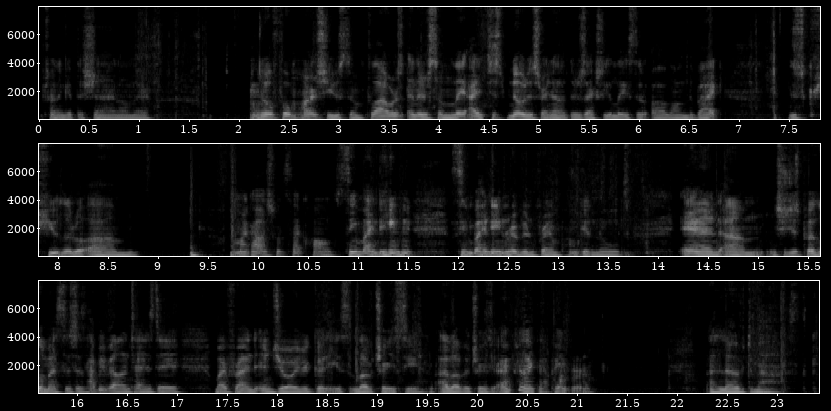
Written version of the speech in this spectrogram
I'm trying to get the shine on there. No foam heart. She used some flowers, and there's some lace. I just noticed right now that there's actually lace along the back. This cute little um. Oh my gosh, what's that called? Seam binding, seam binding ribbon frame. I'm getting old. And um, she just put a little message says, Happy Valentine's Day, my friend. Enjoy your goodies. Love Traci. I love it, Traci. I actually like that paper. I love mask.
